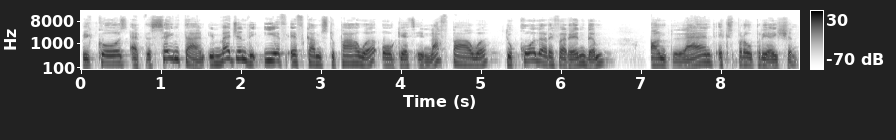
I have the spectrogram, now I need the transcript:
Because at the same time, imagine the EFF comes to power or gets enough power to call a referendum on land expropriation.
